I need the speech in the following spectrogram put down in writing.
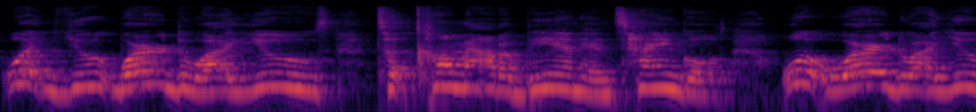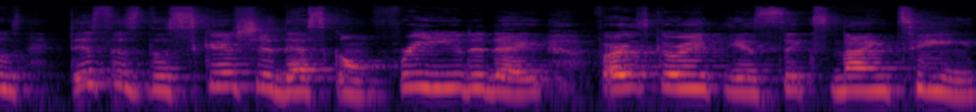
What you, word do I use to come out of being entangled? What word do I use? This is the scripture that's gonna free you today. First Corinthians 6 19.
